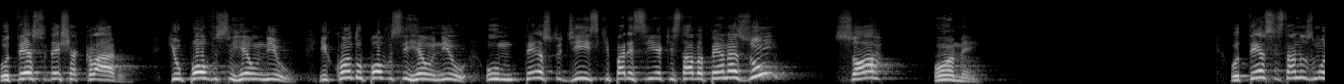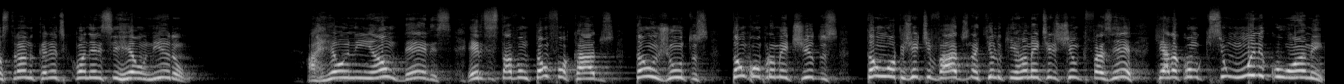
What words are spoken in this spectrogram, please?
O texto deixa claro que o povo se reuniu, e quando o povo se reuniu, o texto diz que parecia que estava apenas um só homem. O texto está nos mostrando, queridos, que quando eles se reuniram, a reunião deles, eles estavam tão focados, tão juntos, tão comprometidos, tão objetivados naquilo que realmente eles tinham que fazer, que era como se um único homem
